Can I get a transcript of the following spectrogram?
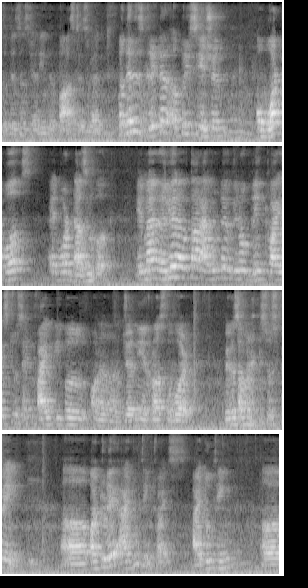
the business journey in the past as well. But there is greater appreciation of what works and what doesn't work. In my earlier avatar, I would have, you know, blinked twice to send five people on a journey across the world because someone else was paying. Uh, but today, I do think twice. I do think. Uh,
